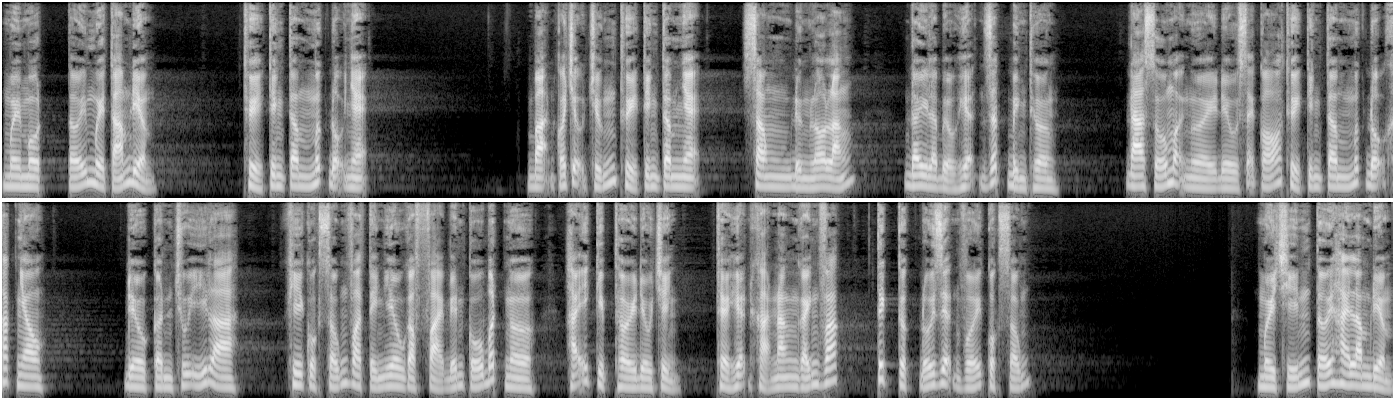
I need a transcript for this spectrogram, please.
11 tới 18 điểm. Thủy tinh tâm mức độ nhẹ. Bạn có triệu chứng thủy tinh tâm nhẹ, song đừng lo lắng, đây là biểu hiện rất bình thường. Đa số mọi người đều sẽ có thủy tinh tâm mức độ khác nhau. Điều cần chú ý là khi cuộc sống và tình yêu gặp phải biến cố bất ngờ, hãy kịp thời điều chỉnh, thể hiện khả năng gánh vác, tích cực đối diện với cuộc sống. 19 tới 25 điểm.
